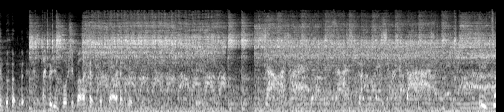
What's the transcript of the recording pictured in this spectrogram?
Je penche par là. Putain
